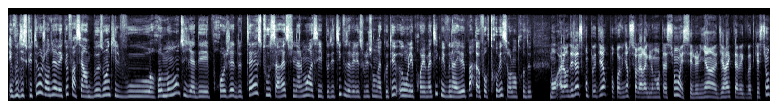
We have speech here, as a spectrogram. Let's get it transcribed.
Et vous discutez aujourd'hui avec eux enfin, C'est un besoin qu'ils vous remontent Il y a des projets de test ou ça reste finalement assez hypothétique Vous avez les solutions d'un côté, eux ont les problématiques, mais vous n'arrivez pas à vous retrouver sur l'entre-deux Bon, alors déjà, ce qu'on peut dire pour revenir sur la réglementation, et c'est le lien direct avec votre question,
